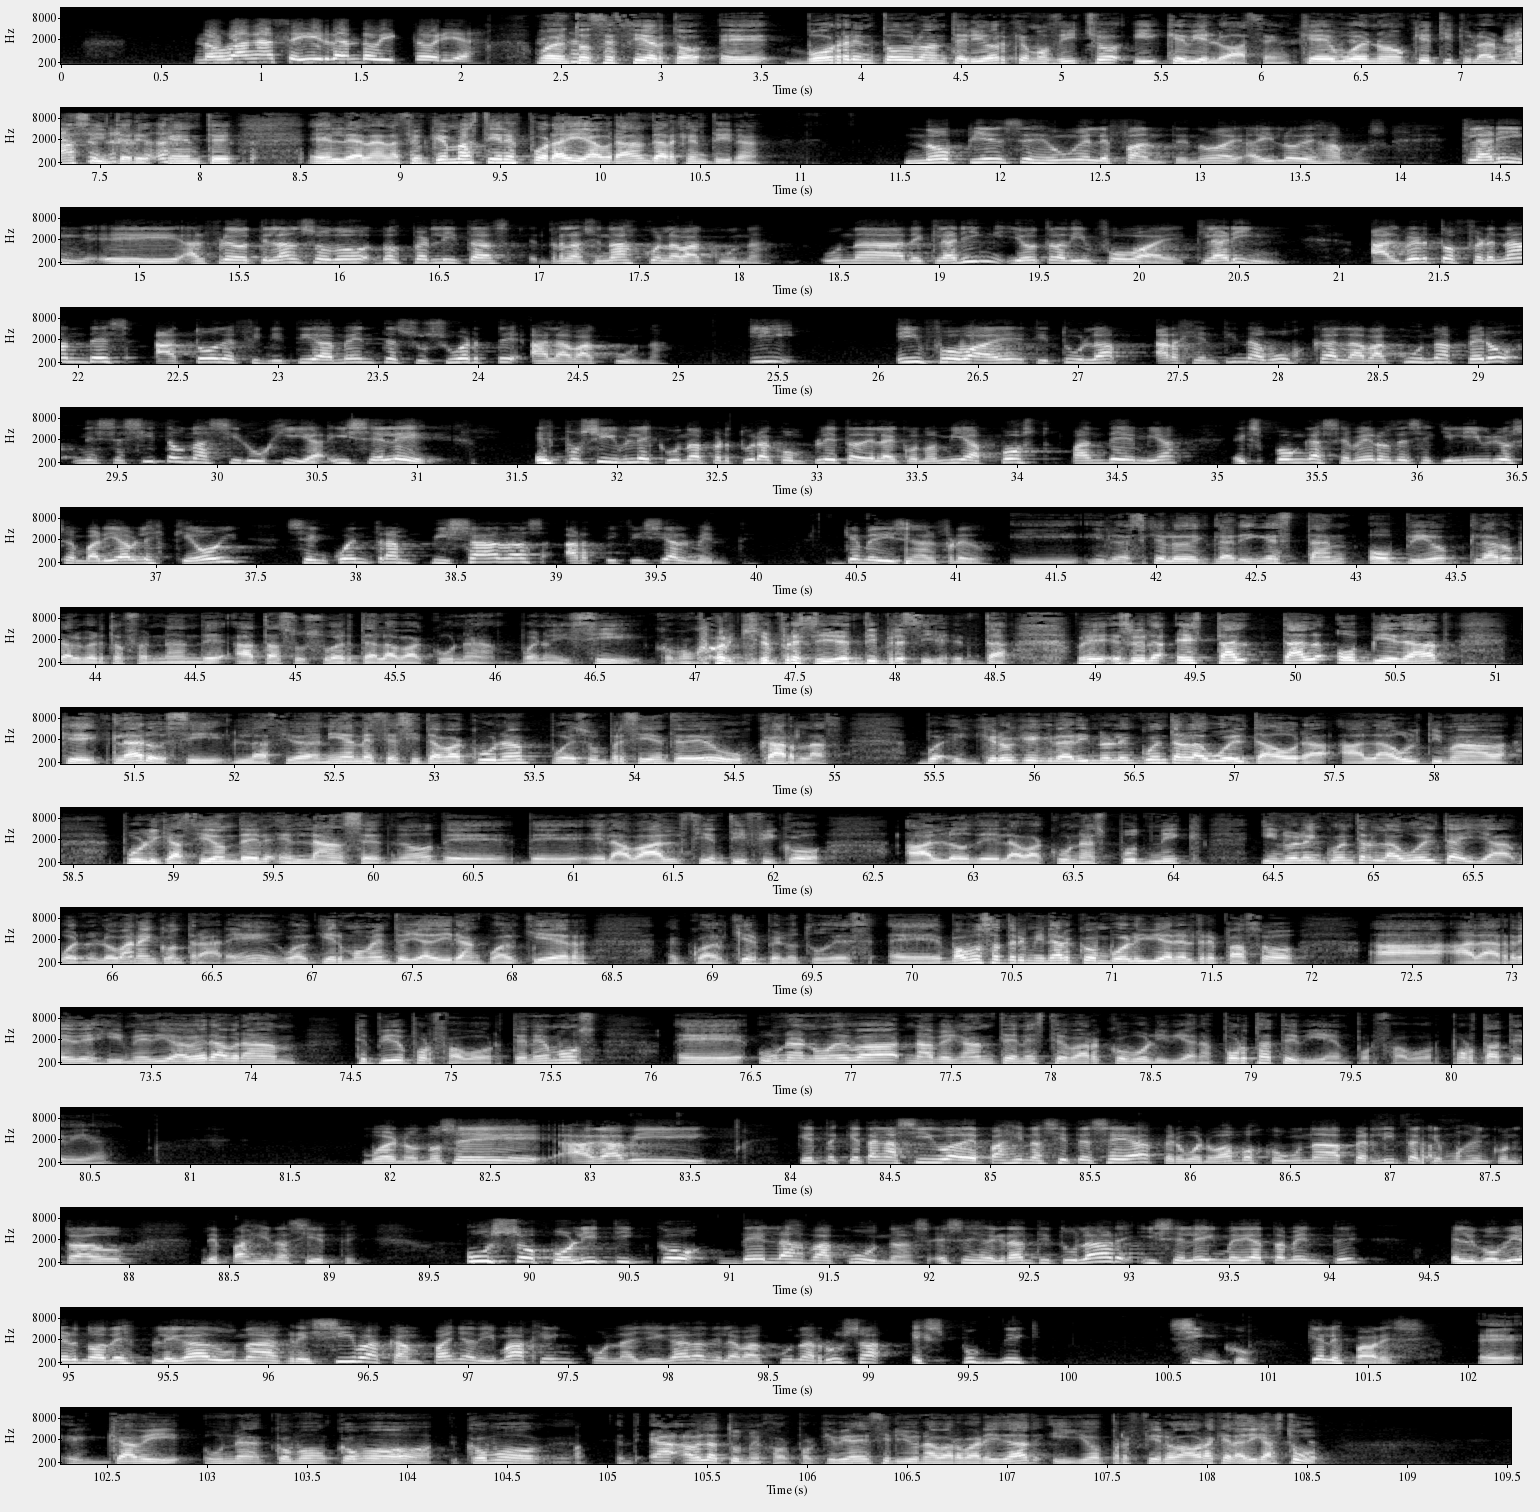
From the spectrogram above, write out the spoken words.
nos van a seguir dando victoria. Bueno, entonces cierto, eh, borren todo lo anterior que hemos dicho y qué bien lo hacen. Qué bueno, qué titular más inteligente el de la nación. ¿Qué más tienes por ahí, Abraham, de Argentina? No pienses en un elefante, ¿no? Ahí, ahí lo dejamos. Clarín, eh, Alfredo, te lanzo do, dos perlitas relacionadas con la vacuna. Una de Clarín y otra de Infobae. Clarín, Alberto Fernández ató definitivamente su suerte a la vacuna. Y Infobae titula Argentina busca la vacuna, pero necesita una cirugía. Y se lee, es posible que una apertura completa de la economía post pandemia exponga severos desequilibrios en variables que hoy se encuentran pisadas artificialmente. ¿Qué me dices, Alfredo? Y, y, es que lo de Clarín es tan obvio. Claro que Alberto Fernández ata su suerte a la vacuna. Bueno, y sí, como cualquier presidente y presidenta. Es, una, es tal, tal obviedad que, claro, si la ciudadanía necesita vacuna, pues un presidente debe buscarlas. Y creo que Clarín no le encuentra la vuelta ahora a la última publicación de, en Lancet, ¿no? De, de el aval científico a lo de la vacuna Sputnik y no le encuentran la vuelta y ya, bueno, lo van a encontrar, ¿eh? En cualquier momento ya dirán cualquier, cualquier pelotudez. Eh, vamos a terminar con Bolivia en el repaso a, a, las redes y medio. A ver, Abraham, te pido por favor, tenemos eh, una nueva navegante en este barco boliviana. Pórtate bien, por favor, pórtate bien. Bueno, no sé a Gaby qué, qué tan asidua de página 7 sea, pero bueno, vamos con una perlita que hemos encontrado de página 7. Uso político de las vacunas. Ese es el gran titular y se lee inmediatamente. El gobierno ha desplegado una agresiva campaña de imagen con la llegada de la vacuna rusa Sputnik 5. ¿Qué les parece? Eh, Gaby, una, ¿cómo, cómo, cómo, habla tú mejor, porque voy a decir yo una barbaridad y yo prefiero ahora que la digas tú.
